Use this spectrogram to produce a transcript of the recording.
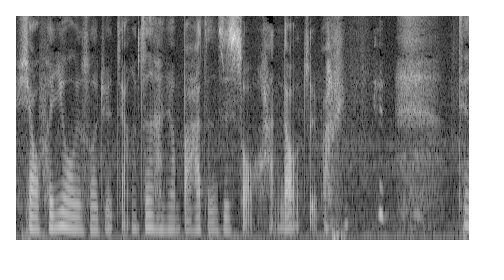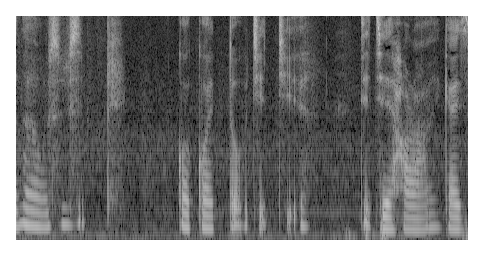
小朋友有时候就这样，真的很想把它整只手含到嘴巴里。天哪，我是不是怪怪的姐姐？姐姐好啦，应该是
